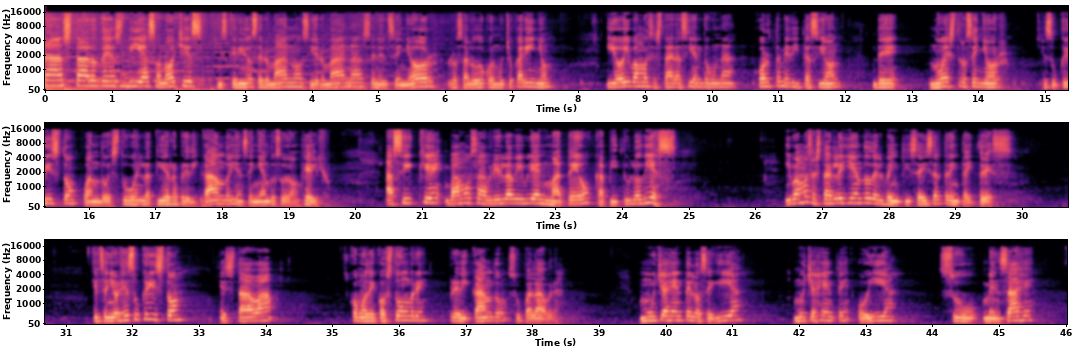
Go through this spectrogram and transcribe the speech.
Buenas tardes, días o noches, mis queridos hermanos y hermanas en el Señor. Los saludo con mucho cariño. Y hoy vamos a estar haciendo una corta meditación de nuestro Señor Jesucristo cuando estuvo en la tierra predicando y enseñando su evangelio. Así que vamos a abrir la Biblia en Mateo capítulo 10. Y vamos a estar leyendo del 26 al 33. El Señor Jesucristo estaba, como de costumbre, predicando su palabra. Mucha gente lo seguía, mucha gente oía su mensaje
